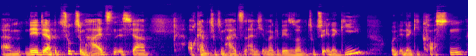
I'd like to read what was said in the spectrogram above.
Ähm, nee, der Bezug zum Heizen ist ja auch kein Bezug zum Heizen eigentlich immer gewesen, sondern Bezug zur Energie und Energiekosten.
